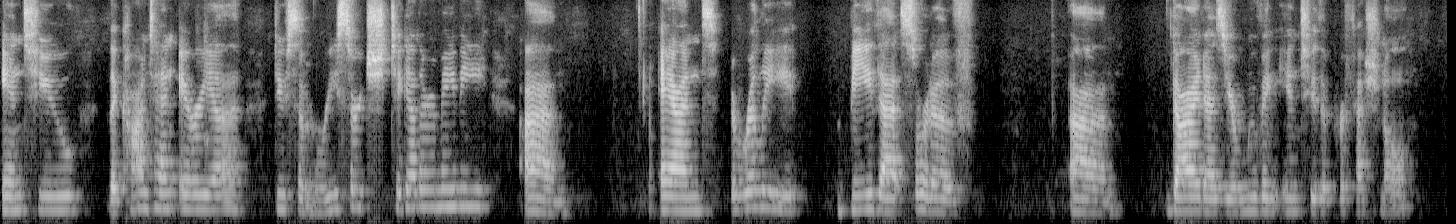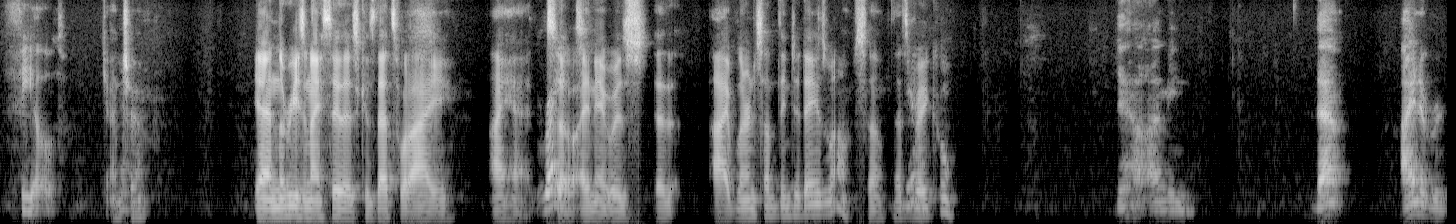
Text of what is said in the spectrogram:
into the content area do some research together maybe um, and really be that sort of um, guide as you're moving into the professional field Gotcha. Yeah, and the reason I say this because that's what I I had. So and it was uh, I've learned something today as well. So that's Yeah. very cool. Yeah, I mean, that I never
